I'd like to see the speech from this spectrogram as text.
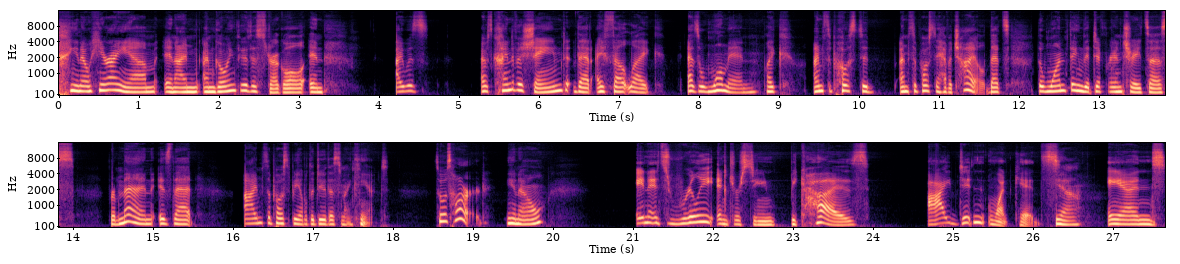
you know, here I am and I'm I'm going through this struggle and I was I was kind of ashamed that I felt like as a woman, like I'm supposed to I'm supposed to have a child. That's the one thing that differentiates us from men is that I'm supposed to be able to do this and I can't. So it's hard, you know? And it's really interesting because I didn't want kids. Yeah. And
